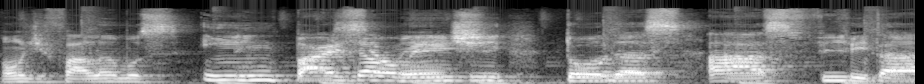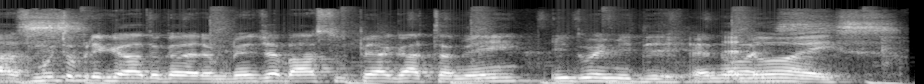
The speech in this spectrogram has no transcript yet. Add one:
onde falamos imparcialmente todas as fitas. Muito obrigado, galera. Um grande abraço do PH também e do MD. É nóis. É nóis.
